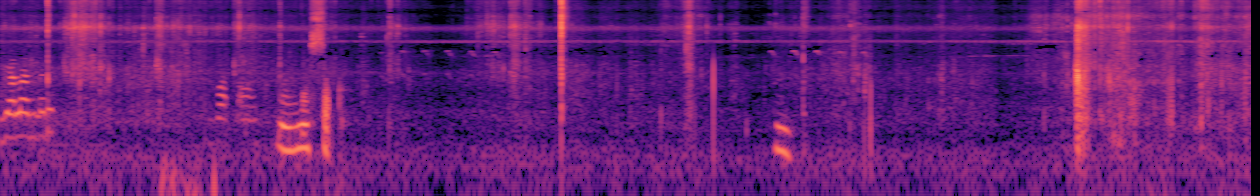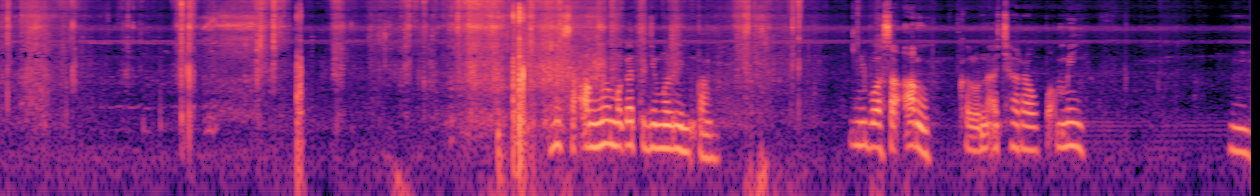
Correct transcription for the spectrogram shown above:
Jalan. Masak. Hmm. Ini saang na maga tujuh melintang. Ini buah saang kalau nak acara upak mie. Hmm.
